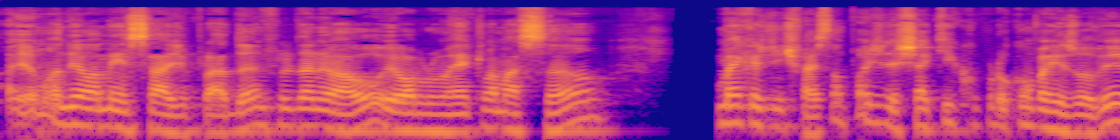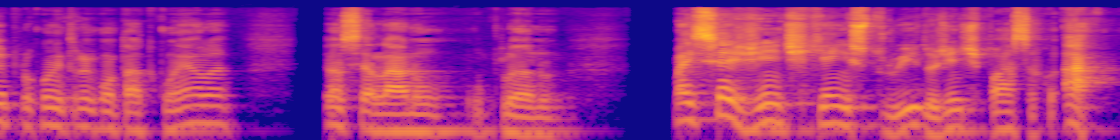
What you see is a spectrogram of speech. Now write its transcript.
Aí eu mandei uma mensagem pra Dani, falei, Daniel, ou eu abro uma reclamação, como é que a gente faz? Não, pode deixar aqui que o Procon vai resolver, o Procon entrou em contato com ela, cancelaram o plano. Mas se a gente que é instruído, a gente passa... Ah,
